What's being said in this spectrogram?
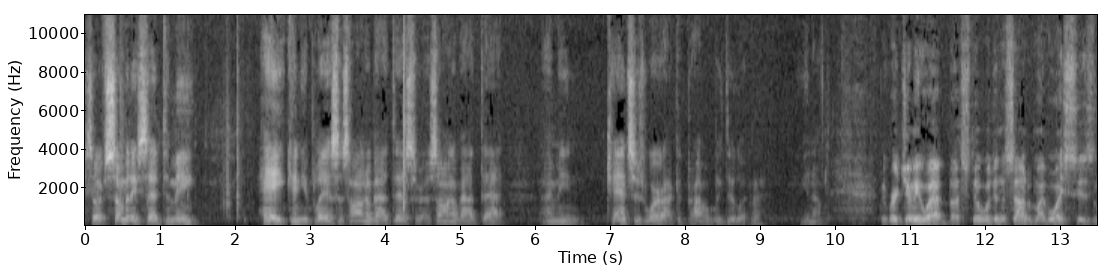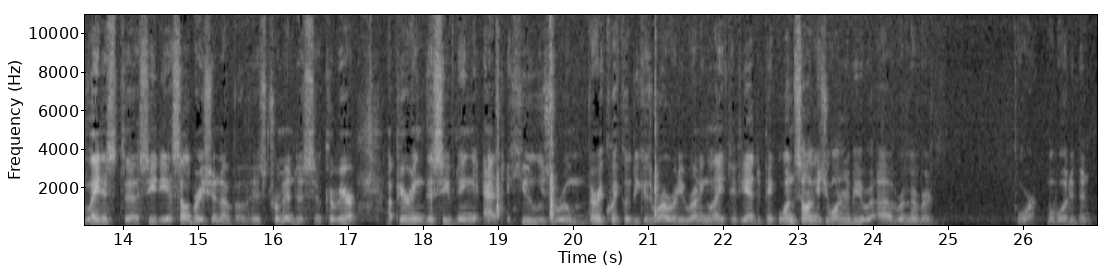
So if somebody said to me, "Hey, can you play us a song about this or a song about that?" I mean, chances were I could probably do it. You know. The great Jimmy Webb, uh, still within the sound of my voice, his latest uh, CD, a celebration of, of his tremendous uh, career, appearing this evening at Hugh's Room. Very quickly, because we're already running late. If you had to pick one song that you wanted to be uh, remembered for, what would it have been?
